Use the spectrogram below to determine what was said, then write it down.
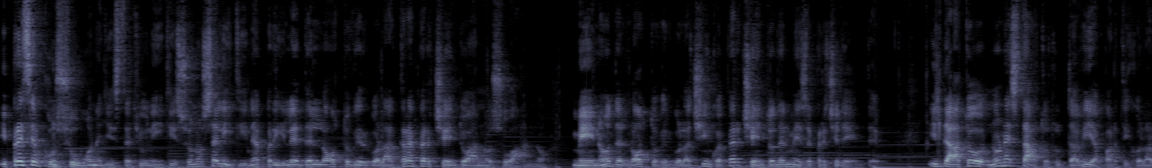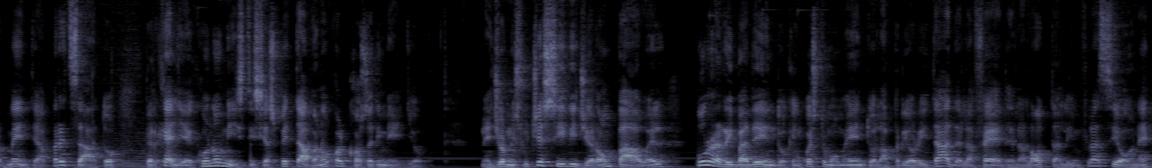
I prezzi al consumo negli Stati Uniti sono saliti in aprile dell'8,3% anno su anno, meno dell'8,5% del mese precedente. Il dato non è stato tuttavia particolarmente apprezzato perché gli economisti si aspettavano qualcosa di meglio. Nei giorni successivi Jerome Powell, pur ribadendo che in questo momento la priorità della Fed è la lotta all'inflazione,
